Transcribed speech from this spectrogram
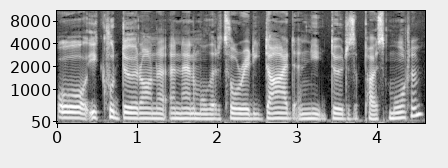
or you could do it on a, an animal that's already died and you do it as a post mortem.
